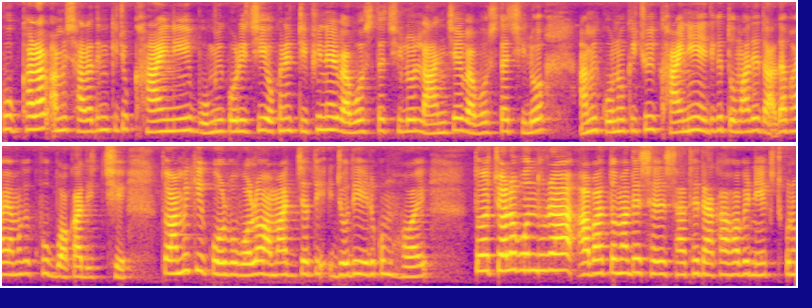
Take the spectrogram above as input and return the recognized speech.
খুব খারাপ, আমি সারাদিন কিছু খাইনি, বমি করেছি, ওখানে টিফিনের ব্যবস্থা ছিল, লাঞ্চের ব্যবস্থা ছিল, আমি কোনো কিছুই খাইনি। এদিকে তোমাদের দাদা ভাই আমাকে খুব বকা দিচ্ছে। তো আমি কি করব বলো, আমার যাতে, যদি এরকম হয়। তো চলো বন্ধুরা, আবার তোমাদের সাথে দেখা হবে নেক্সট কোনো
